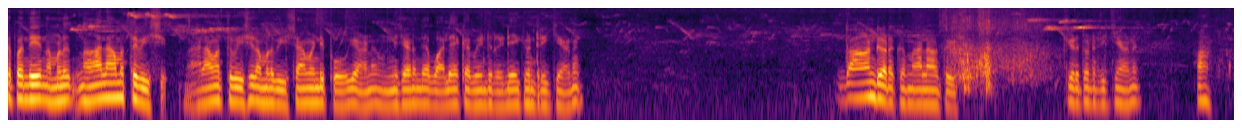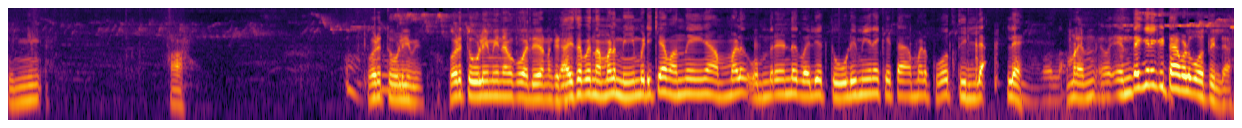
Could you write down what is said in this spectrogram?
ഇപ്പം എന്ത് ചെയ്യും? നമ്മൾ നാലാമത്തെ വീശ്. നാലാമത്തെ വീശ് നമ്മൾ വീശാൻ വേണ്ടി പോവുകയാണ്. ഉണ്ണിച്ചേട്ടന്റെ വലയൊക്കെ വേണ്ടി റെഡി ആക്കിക്കൊണ്ടിരിക്കുകയാണ് ദാണ്ട് കിടക്കും നാലാമത്തെ വീശ്. എടുത്തുകൊണ്ടിരിക്കുകയാണ് ആ കുഞ്ഞു ആ. ഒരു തുളി മീൻ. ഒരു തുളി മീൻ നമുക്ക് വലിയ കിട്ടും. അപ്പോൾ നമ്മൾ മീൻ പിടിക്കാൻ വന്നു കഴിഞ്ഞാൽ നമ്മൾ ഒന്ന് രണ്ട് വലിയ തുളി മീനെ കിട്ടാൻ നമ്മൾ പോത്തില്ല അല്ലേ? നമ്മൾ എന്തെങ്കിലും കിട്ടാൻ നമ്മൾ പോത്തില്ല.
